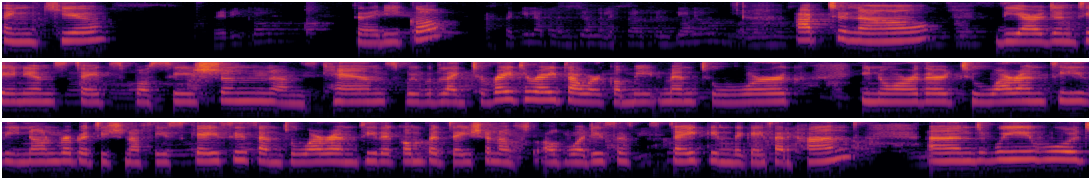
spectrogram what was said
Thank you. Federico. Up to now, the Argentinian state's position and stance, we would like to reiterate our commitment to work in order to guarantee the non-repetition of these cases and to guarantee the compensation of, of what is at stake in the case at hand. And we would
